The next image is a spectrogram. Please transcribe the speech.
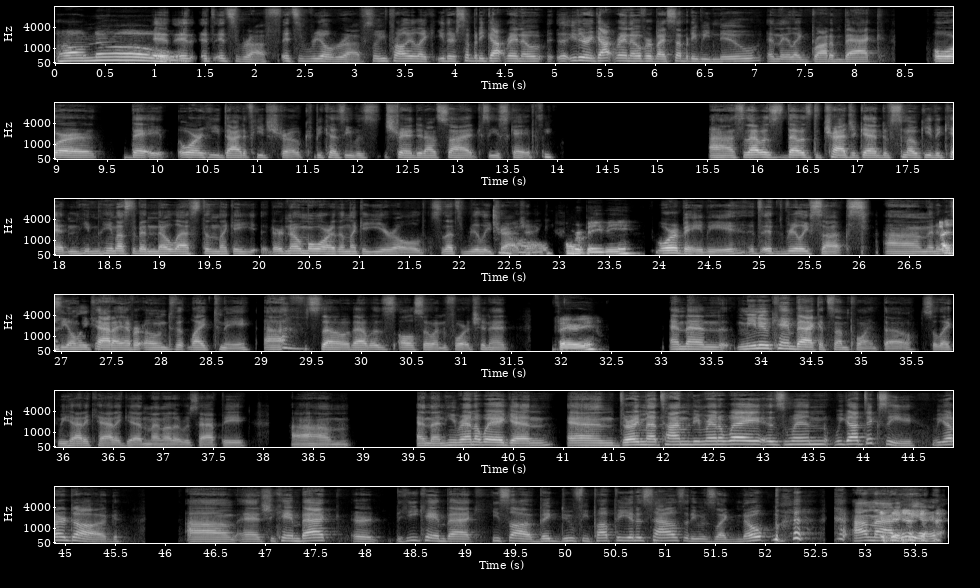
Oh no. It, it, it, it's rough. It's real rough. So he probably like either somebody got ran over, either he got ran over by somebody we knew, and they like brought him back, or they, or he died of heat stroke because he was stranded outside because he escaped. Uh, so that was that was the tragic end of Smokey the kitten. He he must have been no less than like a or no more than like a year old. So that's really tragic. Oh, poor baby. Poor baby. It it really sucks. Um, and it was the only cat I ever owned that liked me. Uh, so that was also unfortunate. Very. And then Minu came back at some point though. So like we had a cat again. My mother was happy. Um, and then he ran away again. And during that time that he ran away is when we got Dixie. We got our dog. Um, and she came back, or he came back. He saw a big doofy puppy in his house, and he was like, "Nope, I'm out of here."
